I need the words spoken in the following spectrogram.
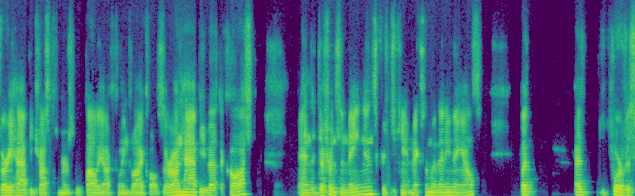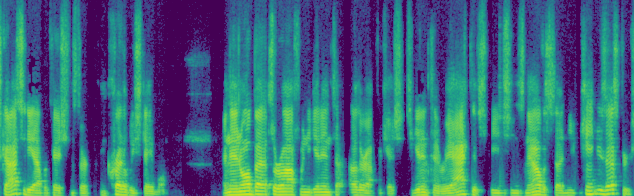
very happy customers with polyalkylene glycols. They're unhappy about the cost and the difference in maintenance because you can't mix them with anything else. But as, for viscosity applications, they're incredibly stable. And then all bets are off when you get into other applications. You get into reactive species. Now all of a sudden you can't use esters.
